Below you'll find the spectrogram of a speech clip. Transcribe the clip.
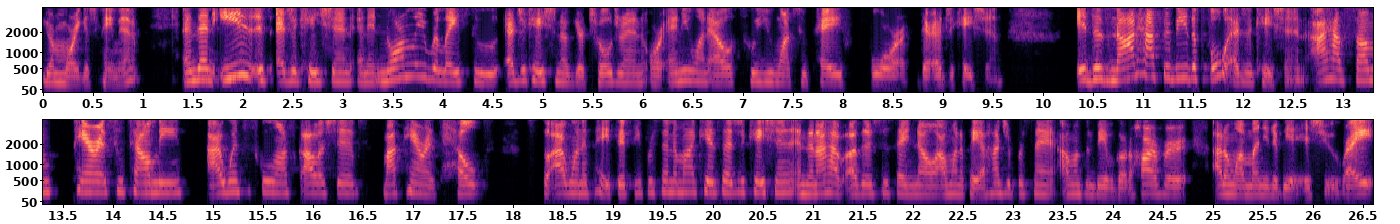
your mortgage payment. And then E is education, and it normally relates to education of your children or anyone else who you want to pay for their education. It does not have to be the full education. I have some parents who tell me, I went to school on scholarships, my parents helped so I want to pay 50% of my kids' education. And then I have others who say, no, I want to pay 100%. I want them to be able to go to Harvard. I don't want money to be an issue, right?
